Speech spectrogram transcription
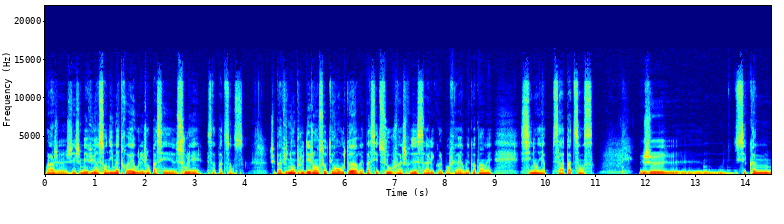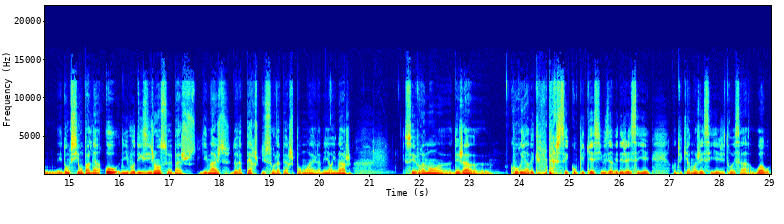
Voilà, j'ai jamais vu un 110 mètres haie où les gens passaient euh, sous les haies. Ça n'a pas de sens. J'ai pas vu non plus des gens sauter en hauteur et passer dessous. Enfin, je faisais ça à l'école pour faire rire mes copains, mais sinon, y a, ça n'a pas de sens. Je, c'est comme, et donc si on parle d'un haut niveau d'exigence, bah, je- l'image de la perche, du saut à la perche, pour moi est la meilleure image. C'est vraiment euh, déjà euh, courir avec une perche, c'est compliqué si vous avez déjà essayé. En tout cas, moi j'ai essayé, j'ai trouvé ça waouh,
